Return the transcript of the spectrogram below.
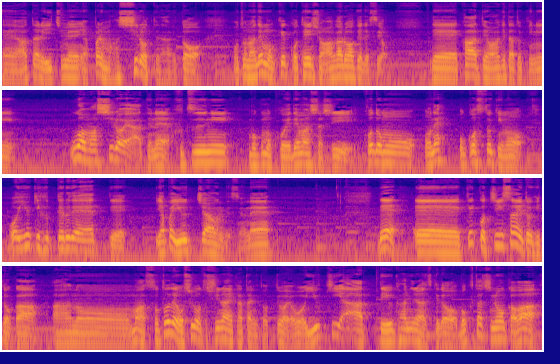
えー、辺り一面やっぱり真っ白ってなると大人でも結構テンション上がるわけですよ。でカーテンを開けた時にうわ真っ白やってね普通に僕も声出ましたし子供をね起こす時も「おい雪降ってるで」ってやっぱり言っちゃうんですよね。で、えー、結構小さい時とか、あのー、まあ、外でお仕事しない方にとっては、お雪やっていう感じなんですけど、僕たち農家は、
